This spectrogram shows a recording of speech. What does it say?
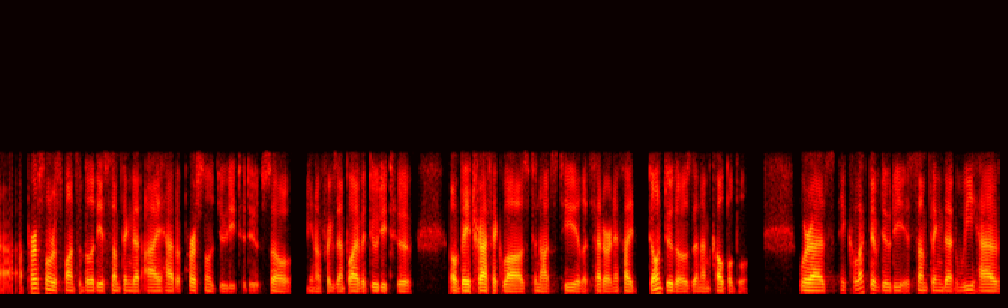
uh, a personal responsibility is something that I have a personal duty to do. So, you know, for example, I have a duty to obey traffic laws, to not steal, et cetera. And if I don't do those, then I'm culpable. Whereas a collective duty is something that we have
